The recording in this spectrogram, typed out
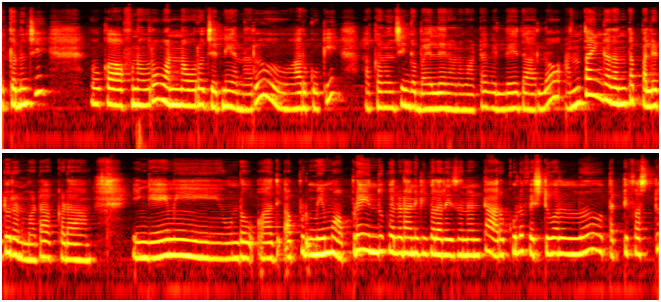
ఇక్కడ నుంచి? ఒక half an hour one hour journey అన్నారు అరకుకి అక్కడ నుంచి ఇంకా బయలుదేరాం అనమాట వెళ్ళే దారిలో అంతా ఇంకా అదంతా పల్లెటూరు అనమాట అక్కడ ఇంకేమీ ఉండవు. అది అప్పుడు మేము అప్పుడే ఎందుకు వెళ్ళడానికి గల రీజన్ అంటే అరకులో ఫెస్టివల్ థర్టీ ఫస్ట్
